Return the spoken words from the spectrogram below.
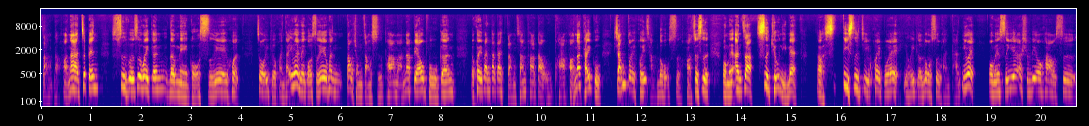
涨的哈，那这边是不是会跟的美国十月份做一个反弹？因为美国十月份道琼涨十趴嘛，那标普跟费半大概涨三趴到五趴哈，那台股相对非常弱势哈，这是我们按照四 Q 里面啊，第四季会不会有一个弱势反弹？因为我们十一月二十六号是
